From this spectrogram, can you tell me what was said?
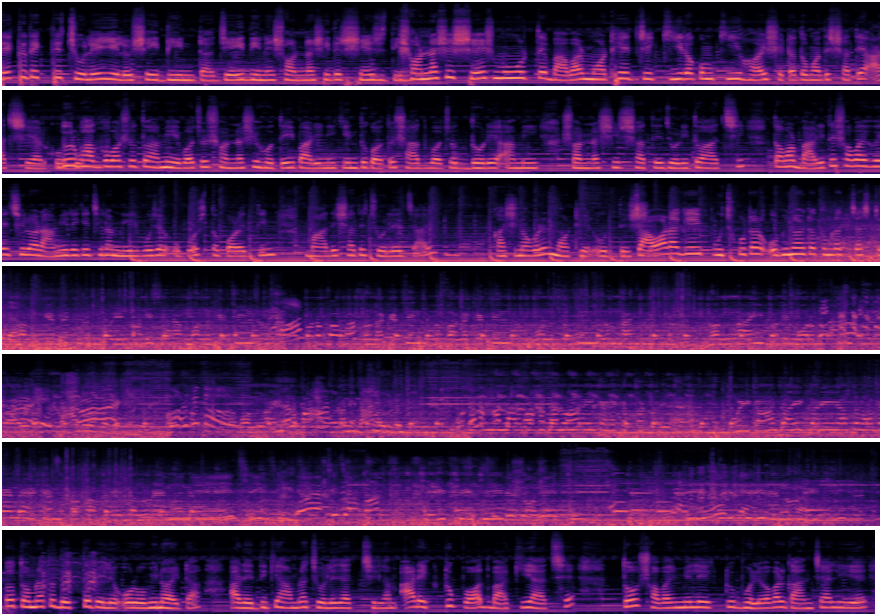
দেখতে দেখতে চলেই এলো সেই দিনটা, যেই দিনে সন্ন্যাসীদের শেষ দিন। সন্ন্যাসীর শেষ মুহূর্তে বাবার মঠে যে কি রকম কি হয় সেটা তোমাদের সাথে আজ শেয়ার করব। দুর্ভাগ্যবশত আমি এবছর সন্ন্যাসী হতেই পারিনি, কিন্তু গত সাত বছর ধরে আমি সন্ন্যাসীর সাথে জড়িত আছি। তো আমার বাড়িতে সবাই হয়েছিল আর আমি রেখেছিলাম নীল পূজার উপোস, তো পরের দিন মাদের সাথে চলে যাই। কাশীনগরের মঠের উদ্দেশ্যে। যাওয়ার আগে এই পুচকুটার অভিনয়টা তোমরা জাস্ট দেখো। করবি তো তো তোমরা তো দেখতে পেলে ওর অভিনয়টা। আর এদিকে আমরা চলে যাচ্ছিলাম। আর একটু পথ বাকি আছে। তো সবাই মিলে একটু ভোলে বাবার গান চালিয়ে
